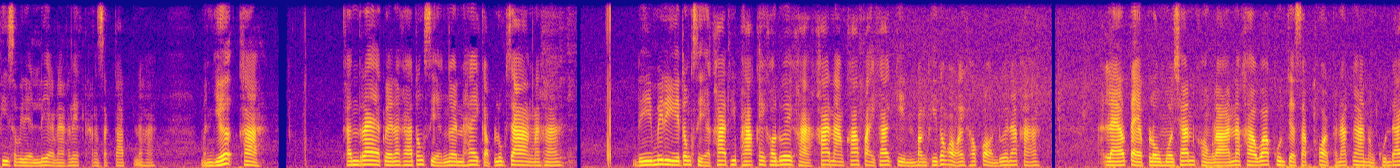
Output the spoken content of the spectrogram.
ที่สวีเดนเรียกนะเขาเรียกทางสกัดนะคะ มันเยอะค่ะ ขั้นแรกเลยนะคะ ต้องเสียเงินให้กับลูกจ้างนะคะ ดีไม่ดีต้องเสียค่าที่พักให้เขาด้วยค่ะ ค่าน้ำค่าไฟค่ากิน บางทีต้องออกให้เขาก่อนด้วยนะคะ แล้วแต่โปรโมชั่นของร้านนะคะ ว่าคุณจะซัพพอร์ตพนักงานของคุณได้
